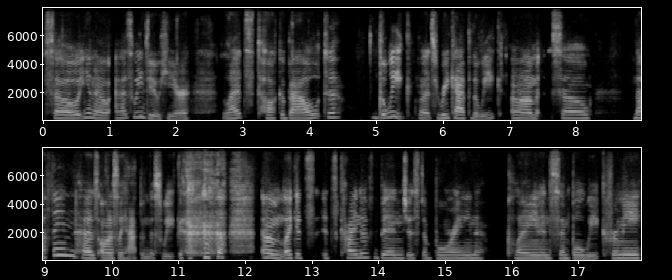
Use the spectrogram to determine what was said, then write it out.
So, you know, as we do here, let's talk about the week. Let's recap the week. Um, so nothing has honestly happened this week. um, like it's it's kind of been just a boring, plain and simple week for me.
